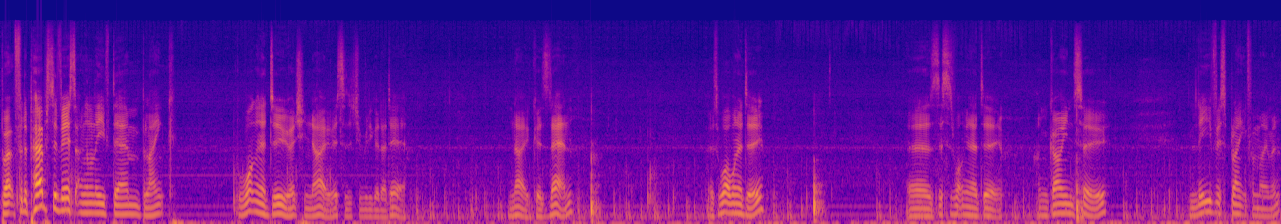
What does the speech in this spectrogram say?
But for the purpose of this, I'm going to leave them blank. But what I'm going to do, actually, no, this is actually a really good idea. No, because then, that's what I want to do is this is what I'm going to do. I'm going to leave this blank for a moment.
